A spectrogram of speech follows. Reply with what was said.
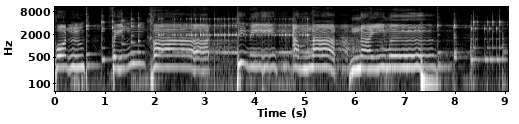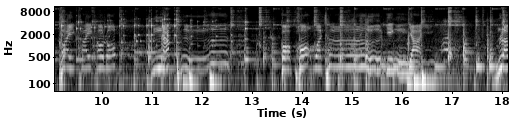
พล สิงขาด ที่มีอำนาจในมือ ใครใครเคารพ นับถือ ก็เพราะว่าชื่อยิ่งใหญ่ เรา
